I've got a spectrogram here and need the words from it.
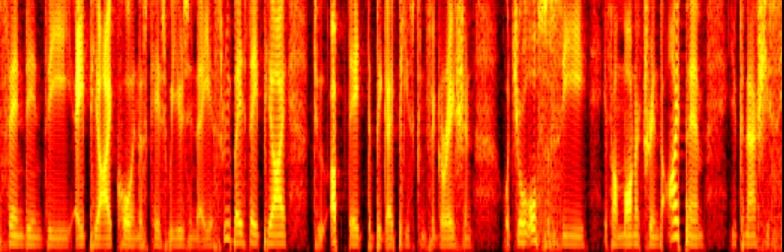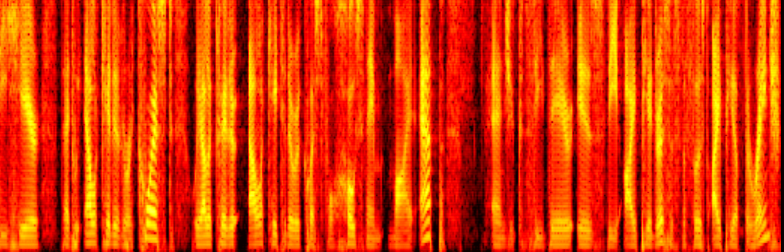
sending the API call. In this case, we're using the AS3 based API to update the big IP's configuration. What you'll also see if I'm monitoring the IPAM, you can actually see here that we allocated a request. We allocated, allocated a request for hostname my app. And you can see there is the IP address. It's the first IP of the range.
